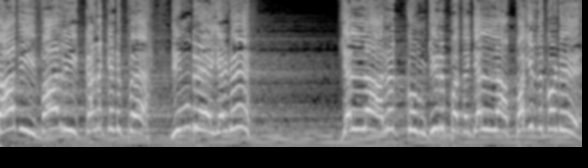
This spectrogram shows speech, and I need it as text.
சாதி வாரி கணக்கெடுப்ப இன்றே எடு. எல்லாருக்கும் இருப்பதை எல்லாம் பகிர்ந்து கொடு.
